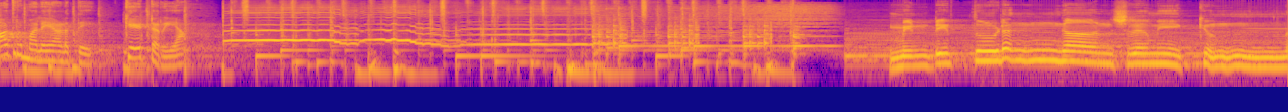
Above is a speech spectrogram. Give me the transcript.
മാതൃമലയാളത്തെ കേട്ടറിയാം. മിണ്ടിത്തുടങ്ങാൻ ശ്രമിക്കുന്ന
